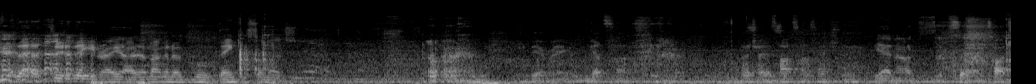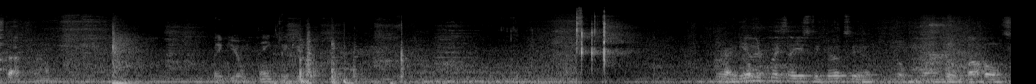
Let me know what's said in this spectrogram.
That's what you're thinking, right? I- I'm not gonna move. Thank you so much. Yeah, right. We got sauce. I'm gonna try this hot sauce actually. Yeah, no, it's, it's, uh, it's hot stuff. Bro. Thank you. Thank you. Right, The other place I used to go to, Little buttholes.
